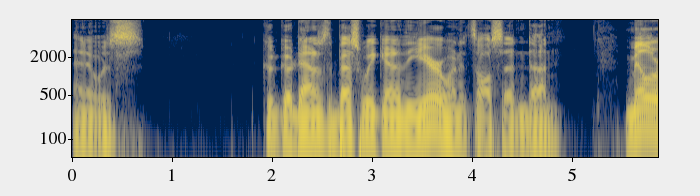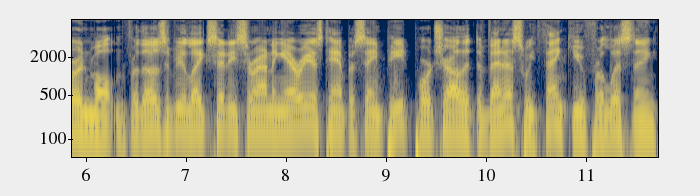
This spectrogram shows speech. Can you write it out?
And it was could go down as the best weekend of the year when it's all said and done. Miller and Moulton. For those of you Lake City surrounding areas, Tampa, St. Pete, Port Charlotte to Venice, we thank you for listening.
